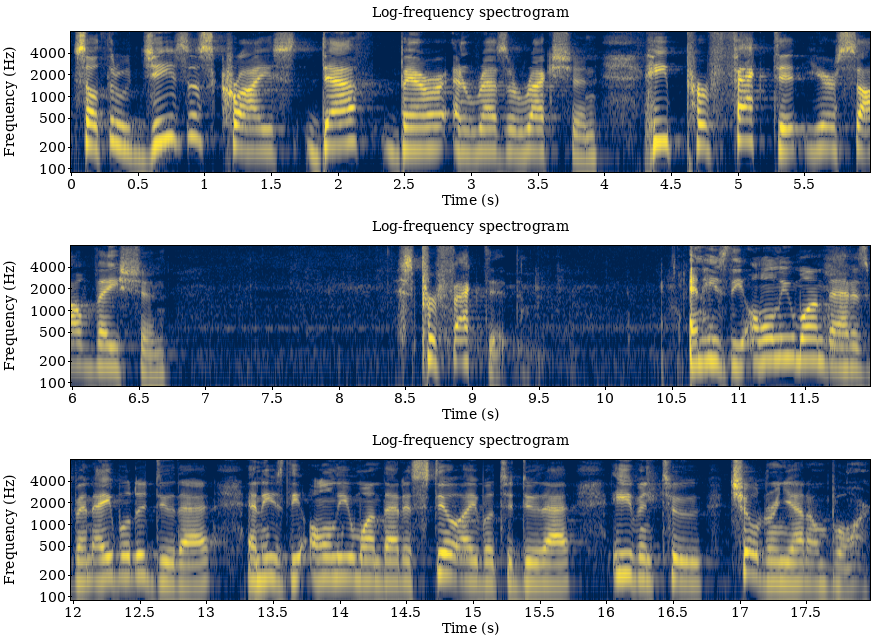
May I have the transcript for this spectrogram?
So, through Jesus Christ's death, burial, and resurrection, He perfected your salvation. It's perfected. And he's the only one that has been able to do that. And he's the only one that is still able to do that, even to children yet unborn.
